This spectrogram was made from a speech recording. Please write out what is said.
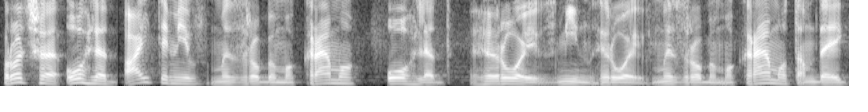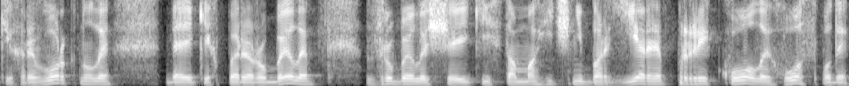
Коротше, огляд айтемів ми зробимо окремо. Огляд героїв, змін героїв ми зробимо окремо. Там деяких реворкнули, деяких переробили. Зробили ще якісь там магічні бар'єри, приколи. Господи.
